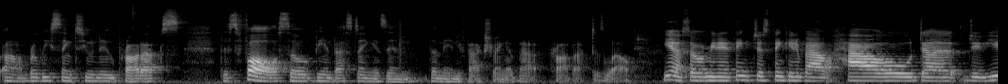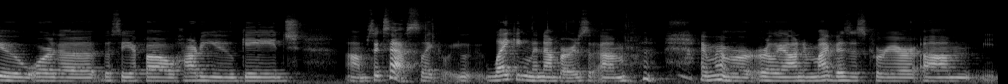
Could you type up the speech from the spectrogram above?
um, releasing two new products this fall. So the investing is in the manufacturing of that product as well. Yeah, so I mean, I think just thinking about how do, do you or the, the CFO, how do you gauge um, success? Like liking the numbers. Um, I remember early on in my business career, um,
